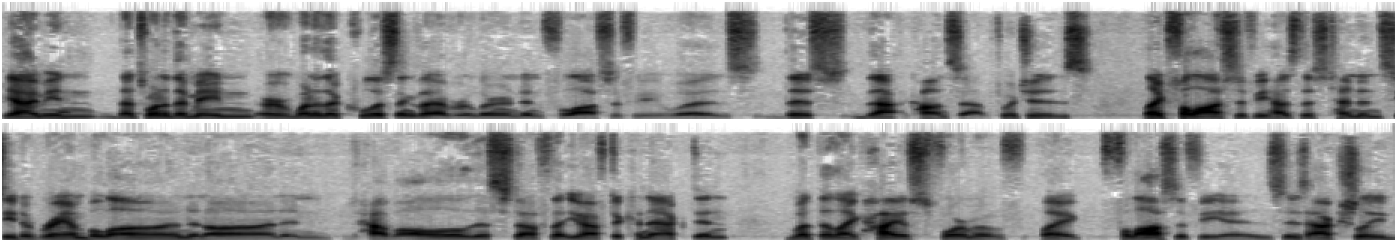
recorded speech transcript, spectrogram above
Yeah, I mean that's one of the main or one of the coolest things I ever learned in philosophy was this that concept, which is like philosophy has this tendency to ramble on and on and have all this stuff that you have to connect. And what the like highest form of like philosophy is is actually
